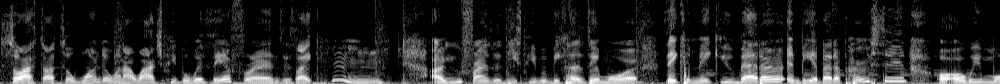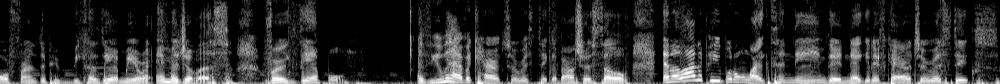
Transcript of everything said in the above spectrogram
So I start to wonder when I watch people with their friends, it's like, hmm, are you friends with these people because they're more, they can make you better and be a better person? Or are we more friends with people? Because they're a mirror image of us. For example, if you have a characteristic about yourself, and a lot of people don't like to name their negative characteristics,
